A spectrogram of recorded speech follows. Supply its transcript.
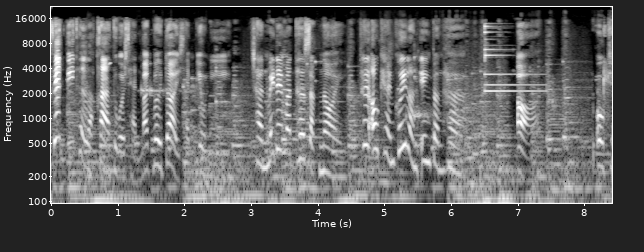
เส้นที่เธอราคาตัวฉันมัดเบอร์ต้อยฉันเดียวนี้ ฉันไม่ได้มัดเธอสักหน่อย เธอเอาแขนคุยหลังเองต่างหากอ๋อ โอเค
